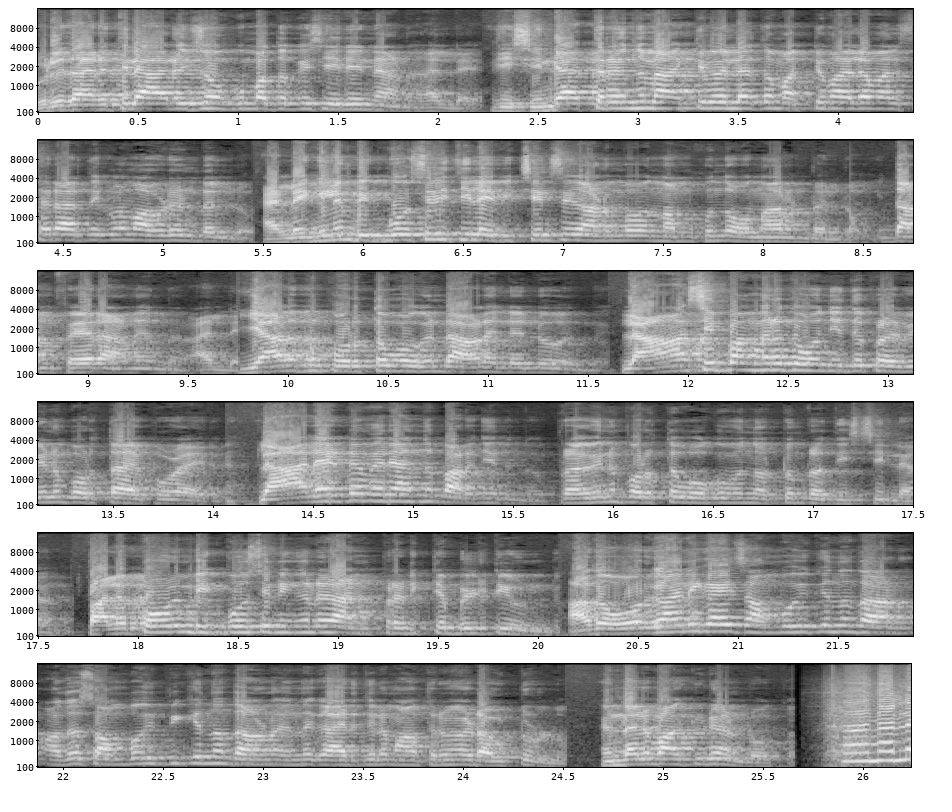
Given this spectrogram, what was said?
ഒരു തരത്തിൽ ആലോചിച്ച് നോക്കുമ്പോൾ അതൊക്കെ ശരി തന്നെയാണ് അല്ലെ? ജിസിന്റെ അത്രയൊന്നും ആക്റ്റീവ് അല്ലാത്ത മറ്റു പല മത്സരാർത്ഥികളും അവിടെ ഉണ്ടല്ലോ. അല്ലെങ്കിലും ബിഗ് ബോസിൽ ചില എവിക്ഷൻസ് കാണുമ്പോൾ നമുക്കും തോന്നാറുണ്ടല്ലോ. ഇത് അൺഫെയർ ആണ് എന്ന് അല്ലെ? ഇയാളിപ്പോ പുറത്തു പോകേണ്ട ആളല്ലല്ലോ എന്ന്. ലാസ്റ്റ് ഇപ്പൊ അങ്ങനെ തോന്നിയത് പ്രവീണ് പുറത്തായപ്പോഴായിരുന്നു. ലാലേട്ടൻ വരെ അന്ന് പറഞ്ഞിരുന്നു പ്രവീണ് പുറത്തു പോകുമെന്ന് ഒട്ടും പ്രതീക്ഷിച്ചില്ല പലപ്പോഴും ബിഗ് ബോസിൽ ഇങ്ങനെ ഒരു അൺപ്രഡിക്റ്റബിലിറ്റി ഉണ്ട്. അത് ഓർഗാനിക് ആയി സംഭവിക്കുന്നതാണോ? അത് സംഭവിപ്പിക്കുന്നതാണോ എന്ന കാര്യത്തിൽ മാത്രമേ ഡൗട്ട് ഉള്ളൂ എന്തായാലും ബാക്കിയുടെ ഉണ്ടോ നല്ല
